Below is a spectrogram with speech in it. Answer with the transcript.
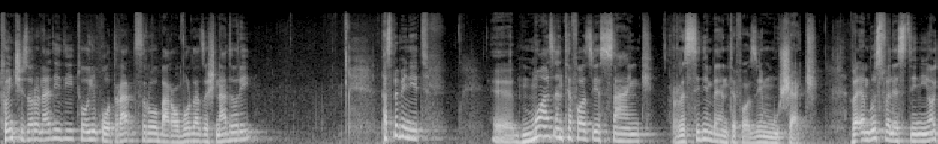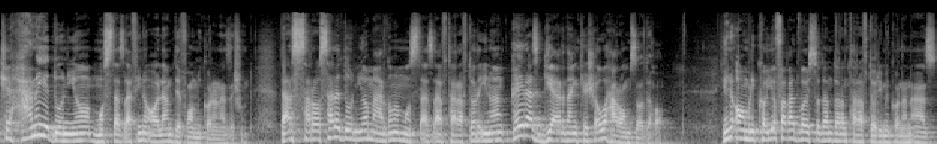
تو این چیزها رو ندیدی؟ تو این قدرت رو برآورد ازش نداری؟ پس ببینید ما از انتفاضی سنگ رسیدیم به انتفاضی موشک. و امروز فلسطینیا که همه دنیا مستضعفین عالم دفاع می‌کنن ازشون. در سراسر دنیا مردم مستضعف طرفدار اینا غیر از گردنکشا و حرامزاده ها یعنی آمریکایی‌ها فقط وایستادن دارن طرفداری می‌کنن از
